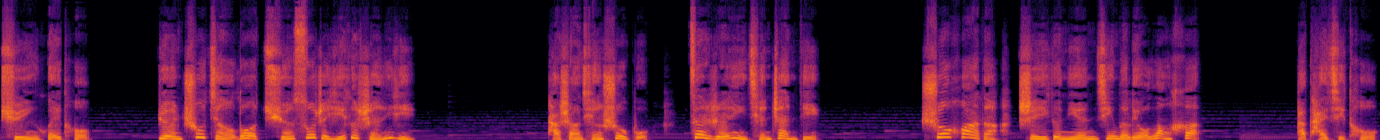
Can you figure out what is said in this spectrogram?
曲颖回头。远处角落蜷缩着一个人影。他上前数步，在人影前站定。说话的是一个年轻的流浪汉。他抬起头，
